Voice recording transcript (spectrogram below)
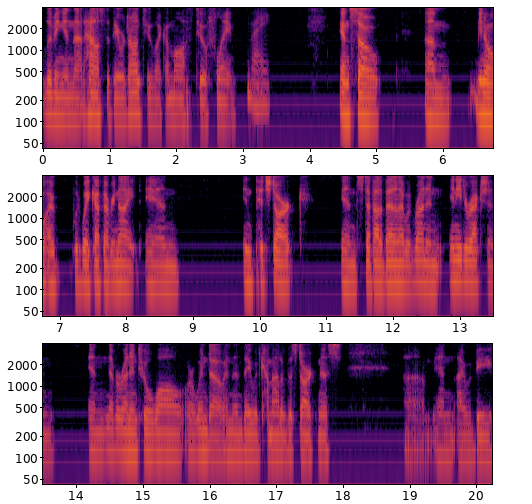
living in that house that they were drawn to, like a moth to a flame. Right. And so, um, you know, I would wake up every night and in pitch dark and step out of bed and I would run in any direction and never run into a wall or window. And then they would come out of this darkness. Um, and I would be,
